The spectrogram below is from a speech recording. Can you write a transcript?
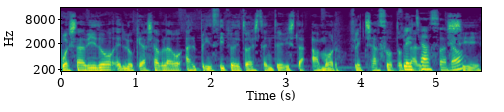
Pues ha habido lo que has hablado al principio de toda esta entrevista, amor, flechazo total. Flechazo, ¿no? Sí.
